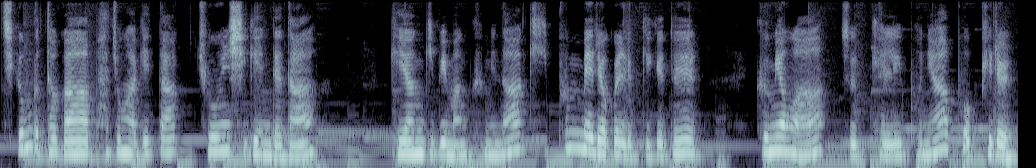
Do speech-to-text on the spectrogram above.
지금부터가 파종하기 딱 좋은 시기인데다 계양기비만큼이나 깊은 매력을 느끼게 될 금영아, 즉 캘리포니아 포피를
